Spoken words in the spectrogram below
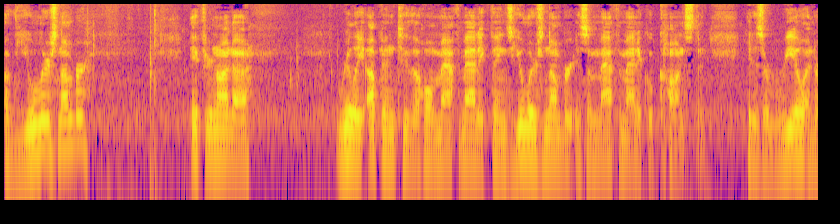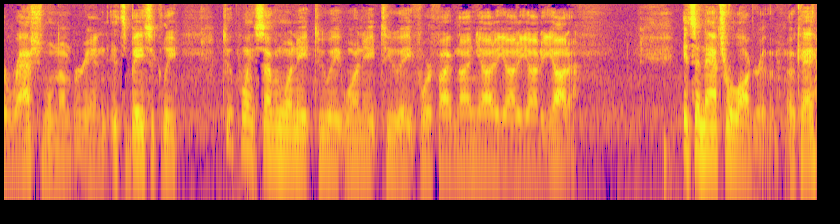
of Euler's number if you're not uh, really up into the whole mathematic things, Euler's number is a mathematical constant. It is a real and a rational number, and it's basically 2.71828182845 yada yada yada yada. It's a natural logarithm, okay?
